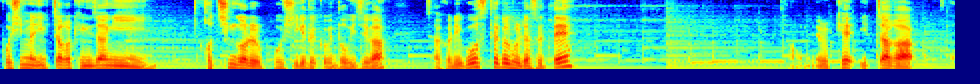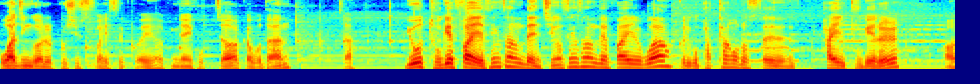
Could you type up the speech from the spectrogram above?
보시면 입자가 굉장히 거친 거를 보시게 될 겁니다. 노이즈가. 자, 그리고 스택을 돌렸을 때 어, 이렇게 입자가 고와진 거를 보실 수가 있을 거예요. 굉장히 곱죠, 아까보단. 자, 요 두 개 파일, 생성된, 지금 생성된 파일과 그리고 바탕으로 쓴 파일 두 개를 어,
